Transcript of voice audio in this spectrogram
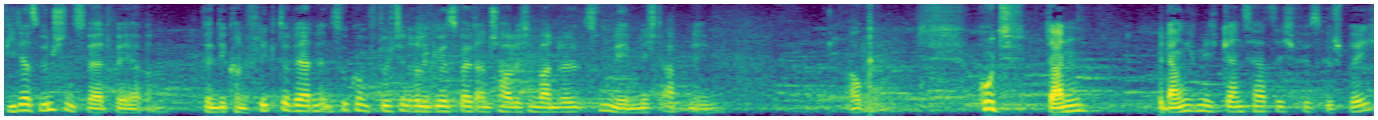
wie das wünschenswert wäre. Denn die Konflikte werden in Zukunft durch den religiös-weltanschaulichen Wandel zunehmen, nicht abnehmen. Okay. Gut, dann bedanke ich mich ganz herzlich fürs Gespräch.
